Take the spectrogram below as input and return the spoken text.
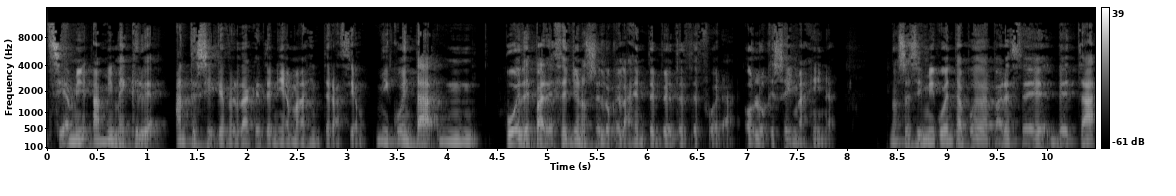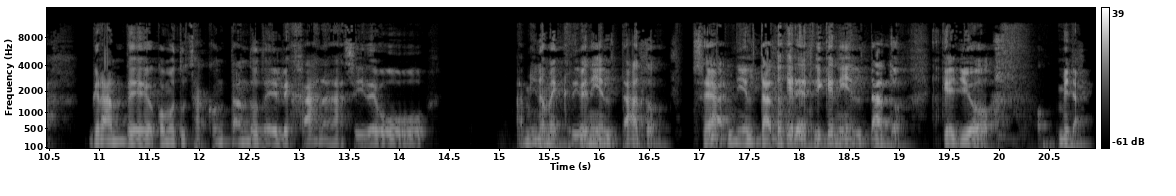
si a mí, a mí me escribe, antes sí que es verdad que tenía más interacción. Mi cuenta mm, puede parecer, yo no sé lo que la gente ve desde fuera o lo que se imagina. No sé si mi cuenta puede parecer de estas grandes, como tú estás contando, de lejanas, así de... oh, oh. A mí no me escribe ni el tato. O sea, ni el tato quiere decir que ni el tato. Que yo Mira,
